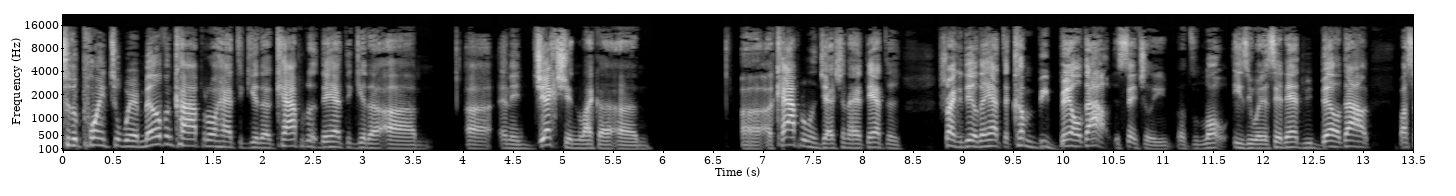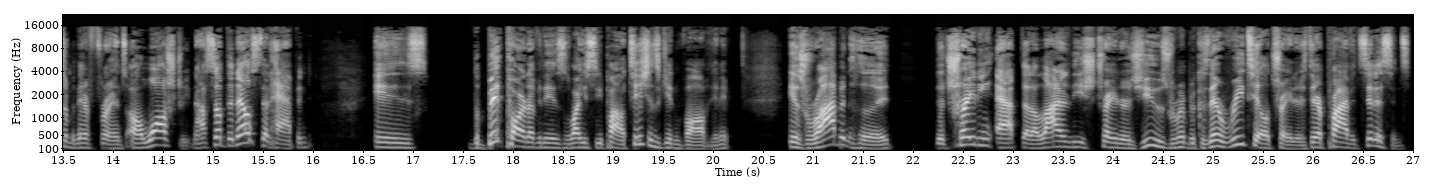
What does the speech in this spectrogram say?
to the point to where Melvin Capital had to get a capital. They had to get a um, uh, an injection, like a um, uh, a capital injection. That they had to strike a deal. They had to come be bailed out. Essentially, that's a low, easy way to say it. They had to be bailed out by some of their friends on Wall Street. Now, something else that happened is the big part of it is why you see politicians get involved in it. Is Robinhood the trading app that a lot of these traders use? Remember, because they're retail traders, they're private citizens,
